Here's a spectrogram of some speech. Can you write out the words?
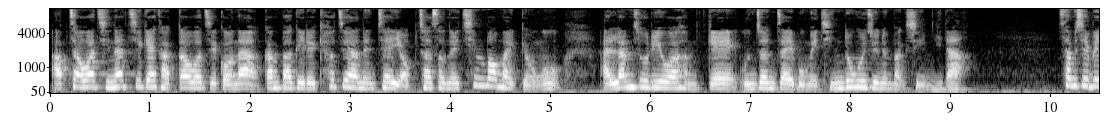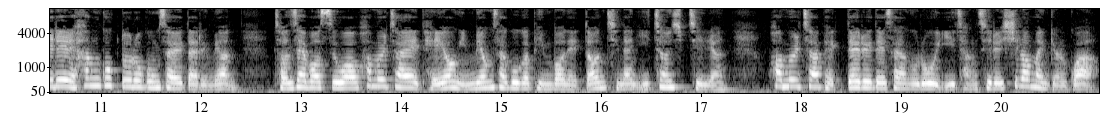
앞차와 지나치게 가까워지거나 깜빡이를 켜지 않은 채 옆차선을 침범할 경우 알람 소리와 함께 운전자의 몸에 진동을 주는 방식입니다. 31일 한국도로공사에 따르면 전세버스와 화물차의 대형 인명사고가 빈번했던 지난 2017년 화물차 100대를 대상으로 이 장치를 실험한 결과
